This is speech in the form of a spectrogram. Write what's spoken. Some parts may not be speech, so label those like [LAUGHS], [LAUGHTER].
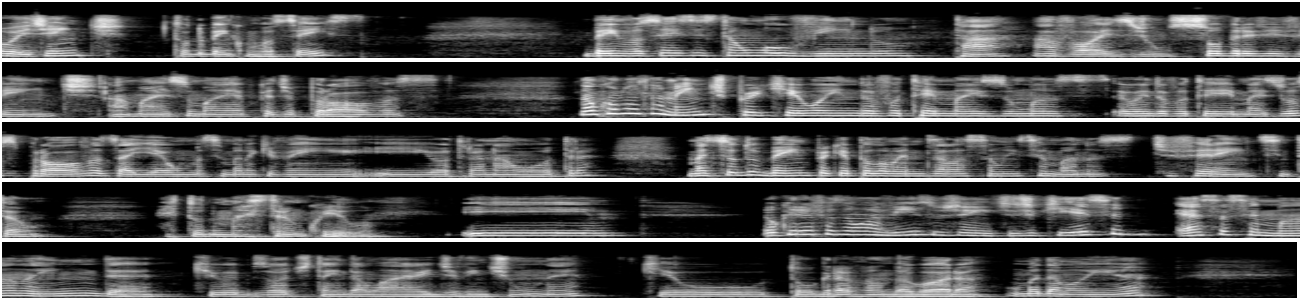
Oi, gente, tudo bem com vocês? Bem, vocês estão ouvindo, tá? A voz de um sobrevivente a mais uma época de provas. Não completamente, porque eu ainda vou ter mais umas. Eu ainda vou ter mais duas provas, aí é uma semana que vem e outra na outra. Mas tudo bem, porque pelo menos elas são em semanas diferentes, então é tudo mais tranquilo. E eu queria fazer um aviso, gente, de que esse, essa semana ainda, que o episódio tá indo ao ar dia 21, né? Que eu tô gravando agora uma da manhã.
